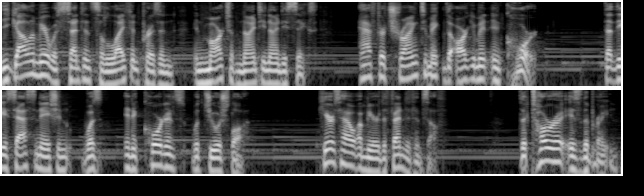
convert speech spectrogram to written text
Yigal Amir was sentenced to life in prison in March of 1996 after trying to make the argument in court that the assassination was in accordance with Jewish law. Here's how Amir defended himself The Torah is the brain.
